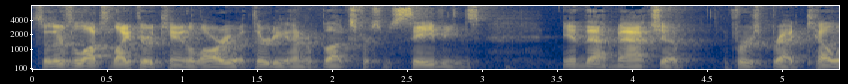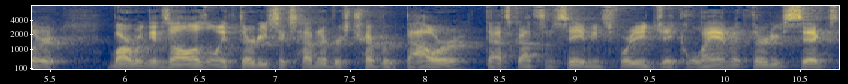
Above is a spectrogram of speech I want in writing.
so there's a lot to like there with Candelario at 3800 bucks for some savings in that matchup versus Brad Keller. Marwin Gonzalez only 3600 versus Trevor Bauer. That's got some savings for you. Jake Lamb at 36.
